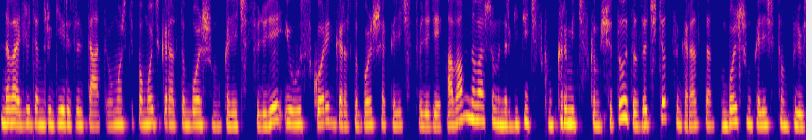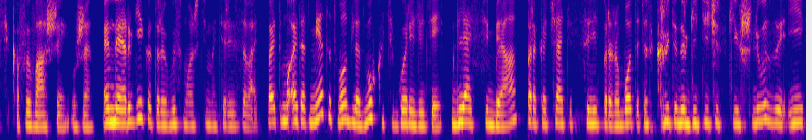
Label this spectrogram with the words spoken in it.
давать людям другие результаты. Вы можете помочь гораздо большему количеству людей и ускорить гораздо большее количество людей. А вам на вашем энергетическом кармическом счету это зачтется гораздо большим количеством плюсиков и вашей уже энергии энергии, которые вы сможете материализовать. Поэтому этот метод вот для двух категорий людей. Для себя прокачать, исцелить, проработать, открыть энергетические шлюзы и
